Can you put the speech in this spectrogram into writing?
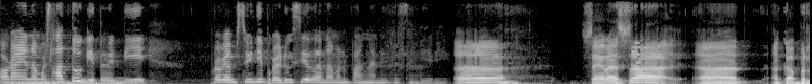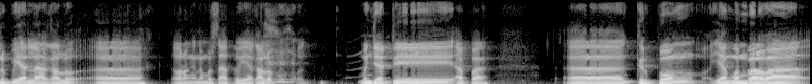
orang yang nomor satu gitu di program studi produksi tanaman pangan itu sendiri? Uh, saya rasa uh, agak berlebihan lah kalau uh, orang yang nomor satu ya. Kalau menjadi apa? uh, gerbong yang membawa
